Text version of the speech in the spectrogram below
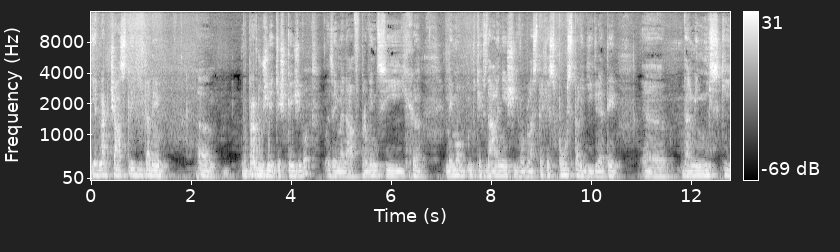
jednak část lidí tady uh, opravdu žije těžký život, zejména v provinciích, mimo v těch vzdálenějších oblastech je spousta lidí, kde ty e, velmi nízké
